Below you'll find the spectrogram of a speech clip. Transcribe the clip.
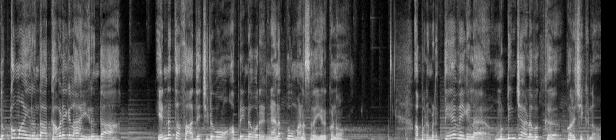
துக்கமாக இருந்தால் கவலைகளாக இருந்தால் என்னத்தை சாதிச்சிடுவோம் அப்படின்ற ஒரு நினப்பும் மனசில் இருக்கணும். அப்போ நம்மளோட தேவைகளை முடிஞ்ச அளவுக்கு குறைச்சிக்கணும்.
